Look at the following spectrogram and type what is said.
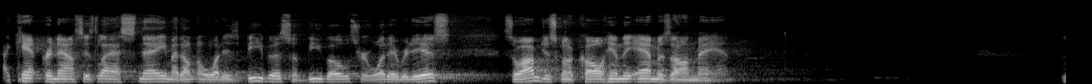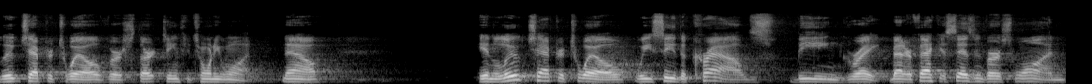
I can't pronounce his last name. I don't know what his Beavis or Bevos or whatever it is. So I'm just going to call him the Amazon man. Luke chapter 12, verse 13 through 21. Now, in Luke chapter 12, we see the crowds being great. Matter of fact, it says in verse 1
